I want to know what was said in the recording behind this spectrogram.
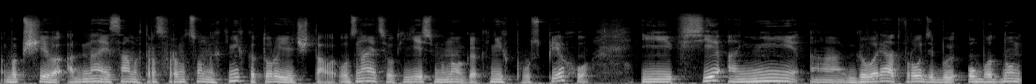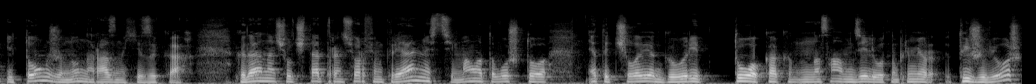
вообще одна из самых трансформационных книг, которые я читал. Вот знаете, вот есть много книг по успеху, и все они а, говорят вроде бы об одном и том же, но на разных языках. Когда я начал читать трансерфинг реальности, мало того, что этот человек говорит то, как на самом деле, вот, например, ты живешь,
